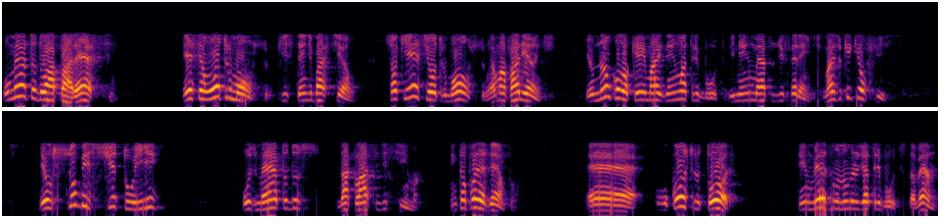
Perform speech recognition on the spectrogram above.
O método aparece, esse é um outro monstro que estende bastião. Só que esse outro monstro é uma variante. Eu não coloquei mais nenhum atributo e nenhum método diferente. Mas o que, que eu fiz? Eu substituí os métodos da classe de cima. Então, por exemplo, é, o construtor tem o mesmo número de atributos, está vendo?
